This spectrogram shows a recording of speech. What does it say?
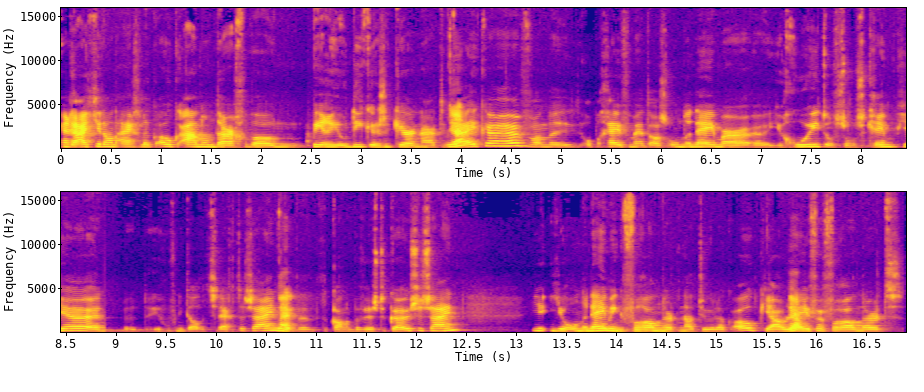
En raad je dan eigenlijk ook aan om daar gewoon periodiek eens een keer naar te Ja. kijken? Hè? Van de, op een gegeven moment als ondernemer, eh, je groeit of soms krimp je. En je hoeft niet altijd slecht te zijn. Nee. Dat, dat kan een bewuste keuze zijn. Je, je onderneming verandert natuurlijk ook. Jouw Ja. leven verandert.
